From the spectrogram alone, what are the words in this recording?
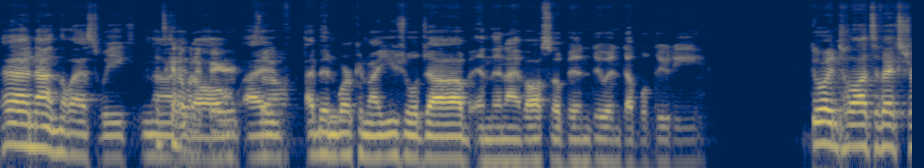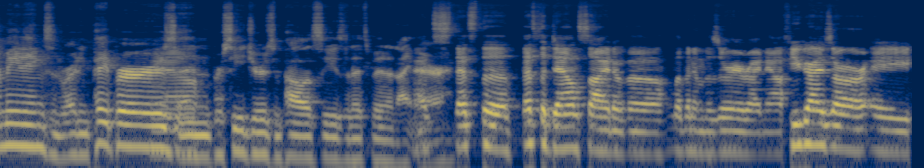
Uh, not in the last week. Not kinda at what I figured, I've so. I've been working my usual job, and then I've also been doing double duty, going to lots of extra meetings and writing papers Yeah. and procedures and policies, and it's been a nightmare. That's that's the that's the downside of uh, living in Missouri right now. If you guys are a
